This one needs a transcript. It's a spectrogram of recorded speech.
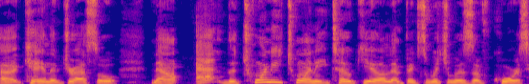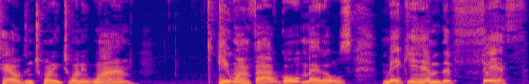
uh, Caleb Dressel. Now, at the 2020 Tokyo Olympics, which was, of course, held in 2021, he won five gold medals, making him the fifth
